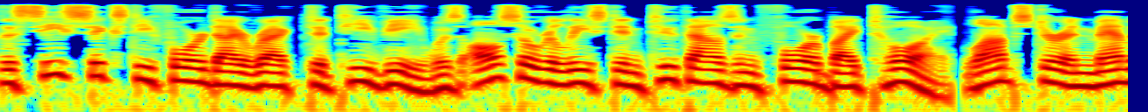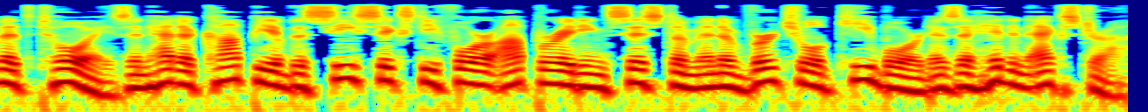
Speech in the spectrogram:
The C64 Direct-to-TV was also released in 2004 by Toy, Lobster and Mammoth Toys and had a copy of the C64 operating system and a virtual keyboard as a hidden extra.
